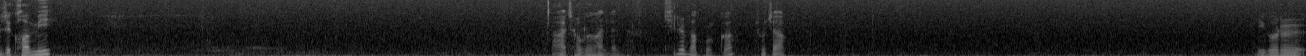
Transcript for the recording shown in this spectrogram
이제 거미 아 적응 안 된다. 키를 바꿀까? 조작. 이거를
